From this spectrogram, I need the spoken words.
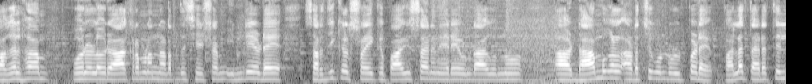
പകൽഹാം പോലുള്ള ഒരു ആക്രമണം നടന്ന ശേഷം ഇന്ത്യയുടെ സർജിക്കൽ സ്ട്രൈക്ക് പാകിസ്ഥാന് നേരെ ഉണ്ടാകുന്നു. ഡാമുകൾ അടച്ചുകൊണ്ട് ഉൾപ്പെടെ പല തരത്തിൽ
